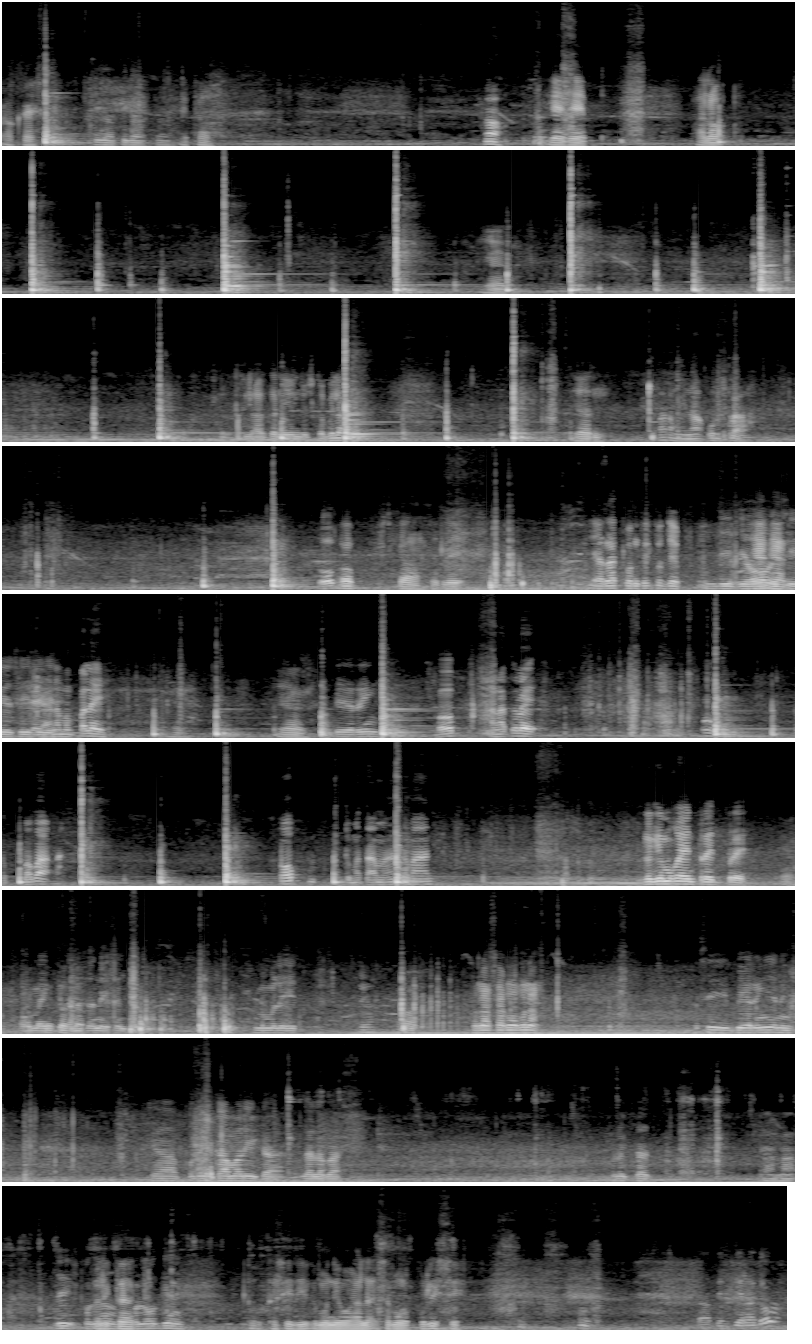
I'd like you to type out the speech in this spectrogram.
Okay. Tiga, tiga. Ito. Ah, Sige, sige. Halo. Yan. Lagan yun doon sa kabila. Yan. parang may nakontra. Op. Op. Saka, sadali. Iangat konti to, Jeff. Hindi, Yan, yan. sige, sige. Kaya naman pala eh. Yan. Bearing. Hop. Angat ulit. Oh. Baba. Hop. Tumatama na naman. Lagyan mo kaya yung thread pre. Para may Ito, kita na isang thread. Yung maliit. Oh. Punasan mo muna. Kasi bearing yan eh. Kaya pag nagkamali ka, lalabas. Baligtad. Tama. Di, pag ano, Baligtad. paluwag yan eh. Ito, kasi di ka maniwala sa mga pulis eh. Dating tirador.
